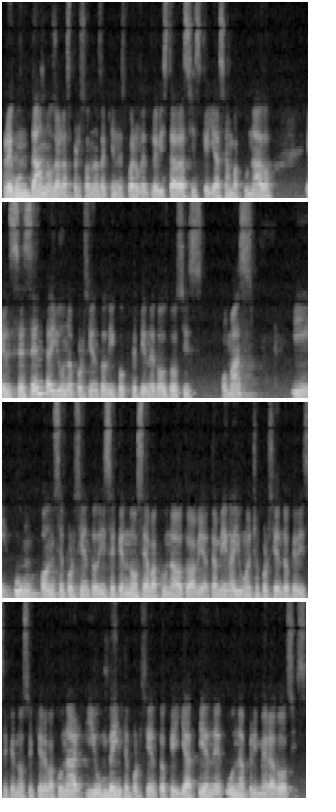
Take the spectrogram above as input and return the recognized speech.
preguntamos a las personas a quienes fueron entrevistadas si es que ya se han vacunado, el 61% dijo que tiene dos dosis o más, y un 11% dice que no se ha vacunado todavía. También hay un 8% que dice que no se quiere vacunar y un 20% que ya tiene una primera dosis.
